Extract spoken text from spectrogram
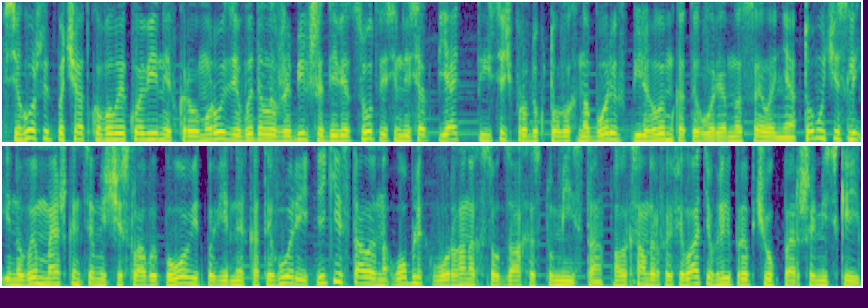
Всього ж від початку великої війни в Кривому Розі видали вже більше 985 тисяч продуктових наборів пільговим категоріям населення, в тому числі і новим мешканцям із числа ВПО відповідних категорій, які стали на облік в органах соцзахисту міста. Олександр Фефілатів, Гліб Рибчук, перший міський.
